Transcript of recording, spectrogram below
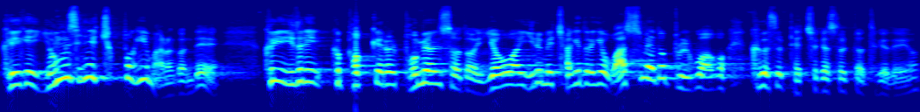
그에게 영생의 축복이 많은 건데 그 이들이 그 법궤를 보면서도 여호와 이름이 자기들에게 왔음에도 불구하고 그것을 배척했을 때 어떻게 돼요?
